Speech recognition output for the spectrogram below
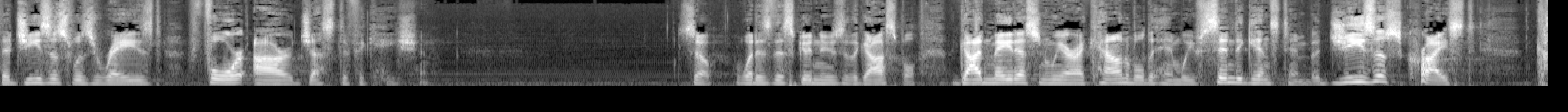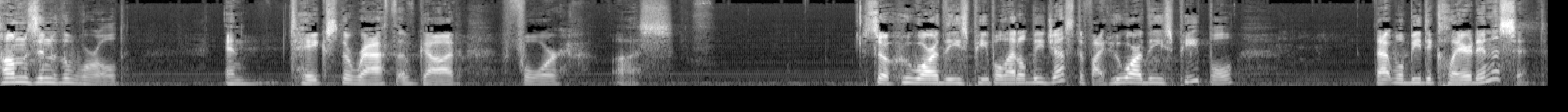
that Jesus was raised for our justification. So, what is this good news of the gospel? God made us and we are accountable to him. We've sinned against him. But Jesus Christ comes into the world and takes the wrath of God for us. So, who are these people that will be justified? Who are these people that will be declared innocent?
